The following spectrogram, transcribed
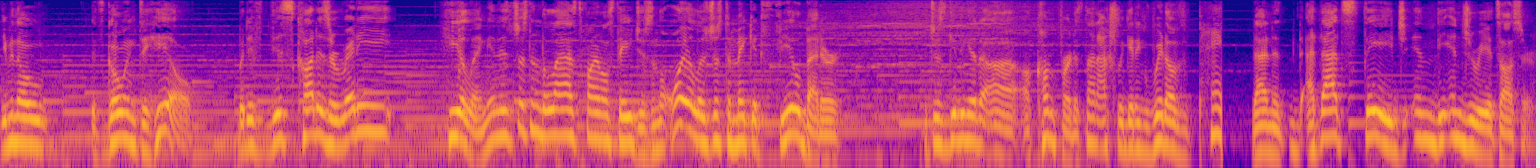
even though it's going to heal. But if this cut is already healing and it's just in the last final stages, and the oil is just to make it feel better, it's just giving it a, a comfort. It's not actually getting rid of pain. Then at that stage in the injury, it's usher.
